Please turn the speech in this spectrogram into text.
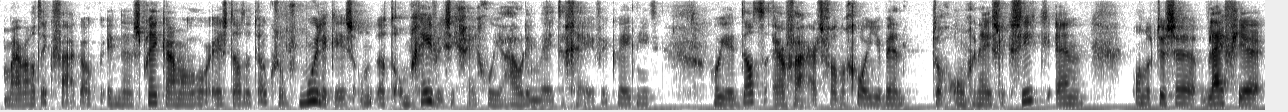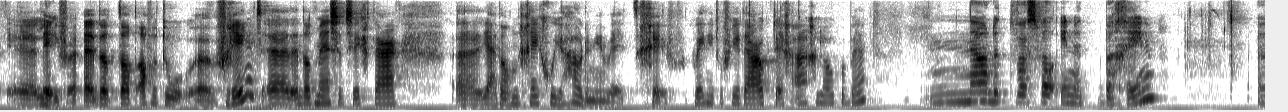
maar wat ik vaak ook in de spreekkamer hoor, is dat het ook soms moeilijk is omdat de omgeving zich geen goede houding weet te geven. Ik weet niet hoe je dat ervaart. Van goh, je bent toch ongeneeslijk ziek en ondertussen blijf je eh, leven. Eh, dat dat af en toe eh wringt en dat mensen zich daar ja, dan geen goede houding in weten te geven. Ik weet niet of je daar ook tegen aangelopen bent. Nou, dat was wel in het begin. Eh,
